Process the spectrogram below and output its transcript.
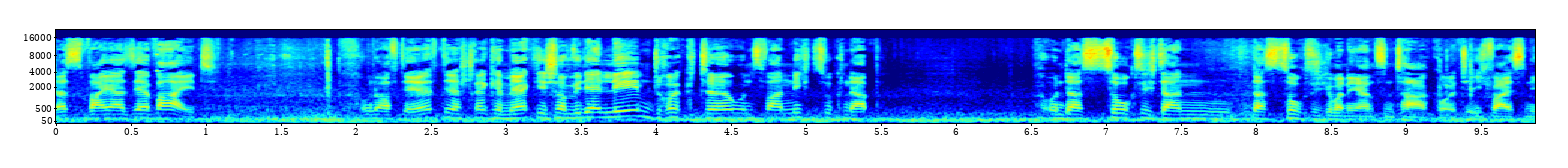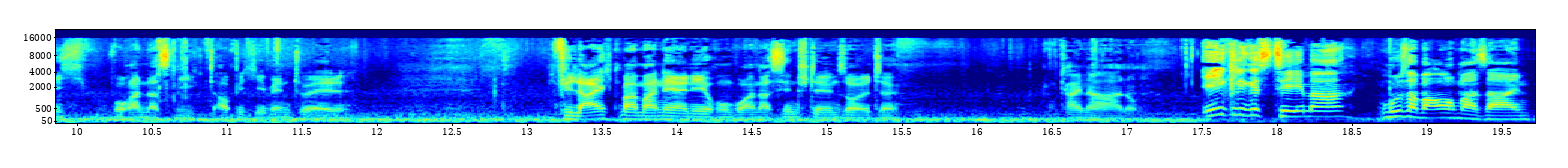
Das war ja sehr weit. Und auf der Hälfte der Strecke merkte ich schon, wie der Lehm drückte und zwar nicht zu knapp. Und das zog sich dann, das zog sich über den ganzen Tag heute. Ich weiß nicht, woran das liegt. Ob ich eventuell vielleicht mal meine Ernährung woanders hinstellen sollte. Keine Ahnung. Ekliges Thema, muss aber auch mal sein.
